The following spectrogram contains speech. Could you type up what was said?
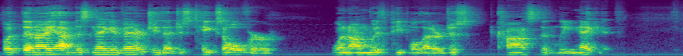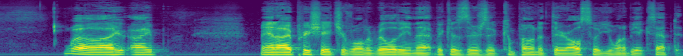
But then I have this negative energy that just takes over when I'm with people that are just constantly negative. Well, I, I, man, I appreciate your vulnerability in that because there's a component there. Also, you want to be accepted.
